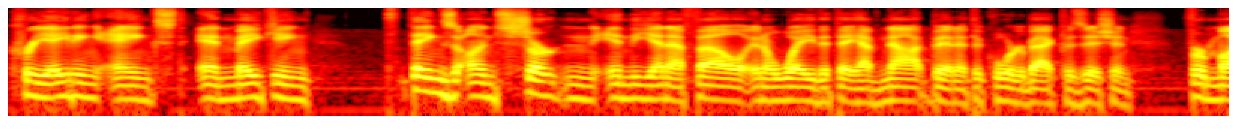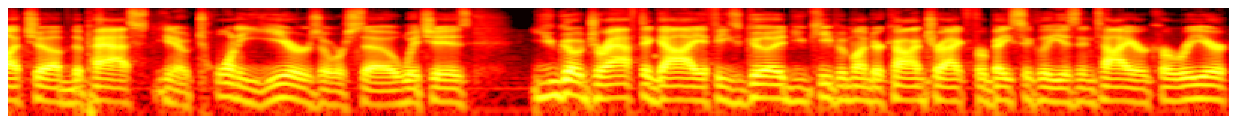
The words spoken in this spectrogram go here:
creating angst, and making things uncertain in the NFL in a way that they have not been at the quarterback position for much of the past, you know, 20 years or so, which is you go draft a guy if he's good, you keep him under contract for basically his entire career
